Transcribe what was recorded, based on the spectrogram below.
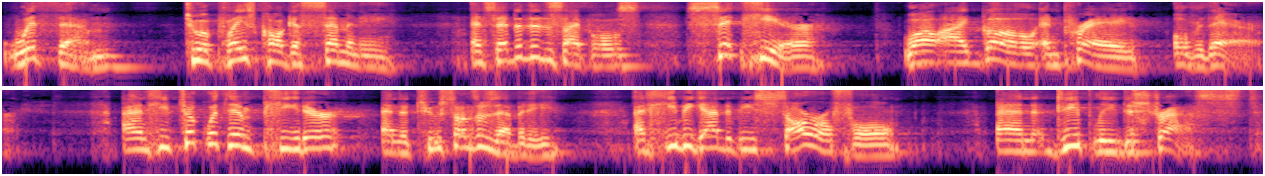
with them to a place called Gethsemane and said to the disciples, Sit here while I go and pray over there. And he took with him Peter and the two sons of Zebedee, and he began to be sorrowful and deeply distressed.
